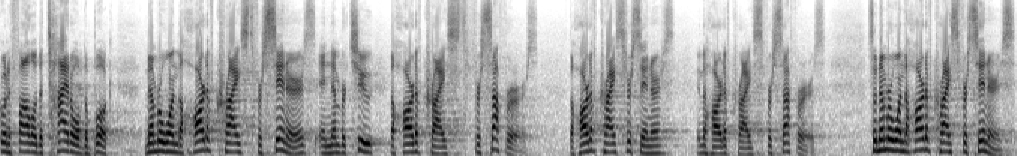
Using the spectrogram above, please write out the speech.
going to follow the title of the book. Number one, the heart of Christ for sinners. And number two, the heart of Christ for sufferers. The heart of Christ for sinners and the heart of Christ for sufferers. So, number one, the heart of Christ for sinners.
